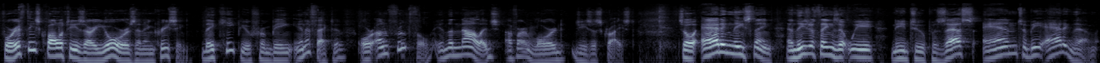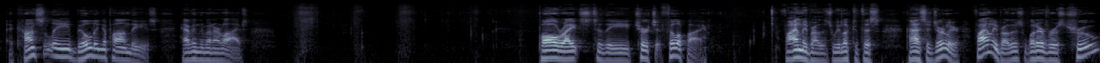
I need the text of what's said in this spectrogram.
For if these qualities are yours and increasing, they keep you from being ineffective or unfruitful in the knowledge of our Lord Jesus Christ. So, adding these things, and these are things that we need to possess and to be adding them, constantly building upon these, having them in our lives. Paul writes to the church at Philippi Finally, brothers, we looked at this passage earlier. Finally, brothers, whatever is true,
